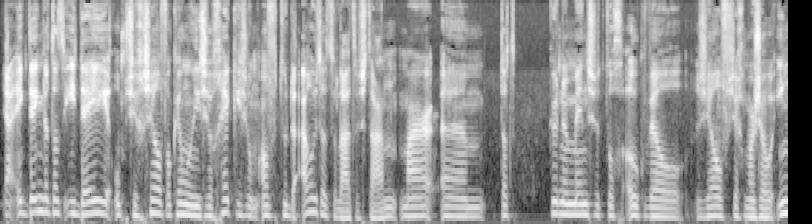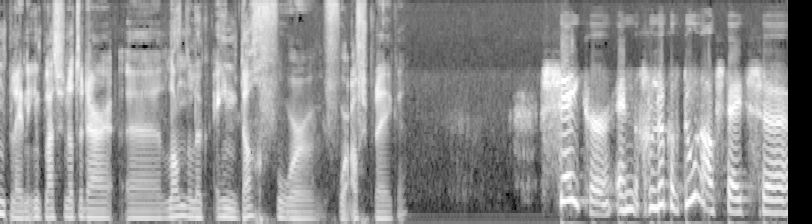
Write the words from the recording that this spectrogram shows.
Ja, ik denk dat dat idee op zichzelf ook helemaal niet zo gek is om af en toe de auto te laten staan. Maar um, dat kunnen mensen toch ook wel zelf zeg maar zo inplannen. In plaats van dat we daar uh, landelijk één dag voor, voor afspreken. Zeker. En gelukkig doen ook steeds, uh,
